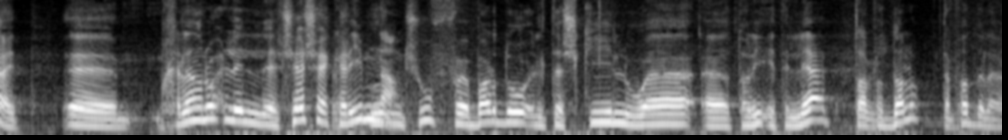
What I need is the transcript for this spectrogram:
طيب خلينا نروح للشاشة يا كريم نعم. ونشوف برضو التشكيل وطريقة اللعب. اتفضلوا. اتفضل يا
